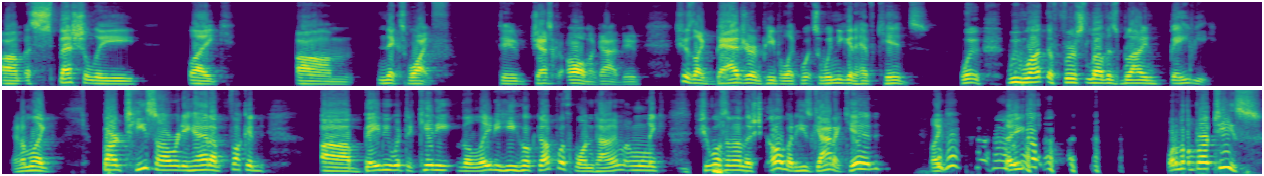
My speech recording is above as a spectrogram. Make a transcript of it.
um, especially like um Nick's wife, dude. Jessica. Oh my god, dude. She was like badgering people like, "What? So when you gonna have kids? We we want the first Love Is Blind baby." And I'm like, Bartise already had a fucking uh baby with the kitty, the lady he hooked up with one time. I'm like, she wasn't on the show, but he's got a kid. Like, there you go. What about Bartise?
